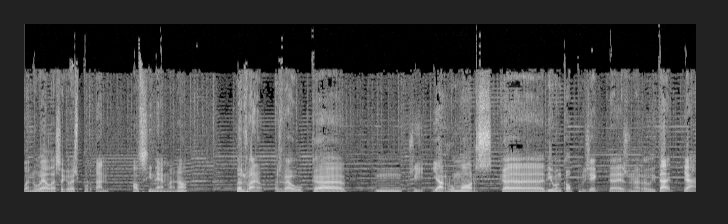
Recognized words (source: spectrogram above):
la novel·la s'acabés portant al cinema, no? Doncs bueno, es veu que mm, o sigui, hi ha rumors que diuen que el projecte és una realitat ja,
